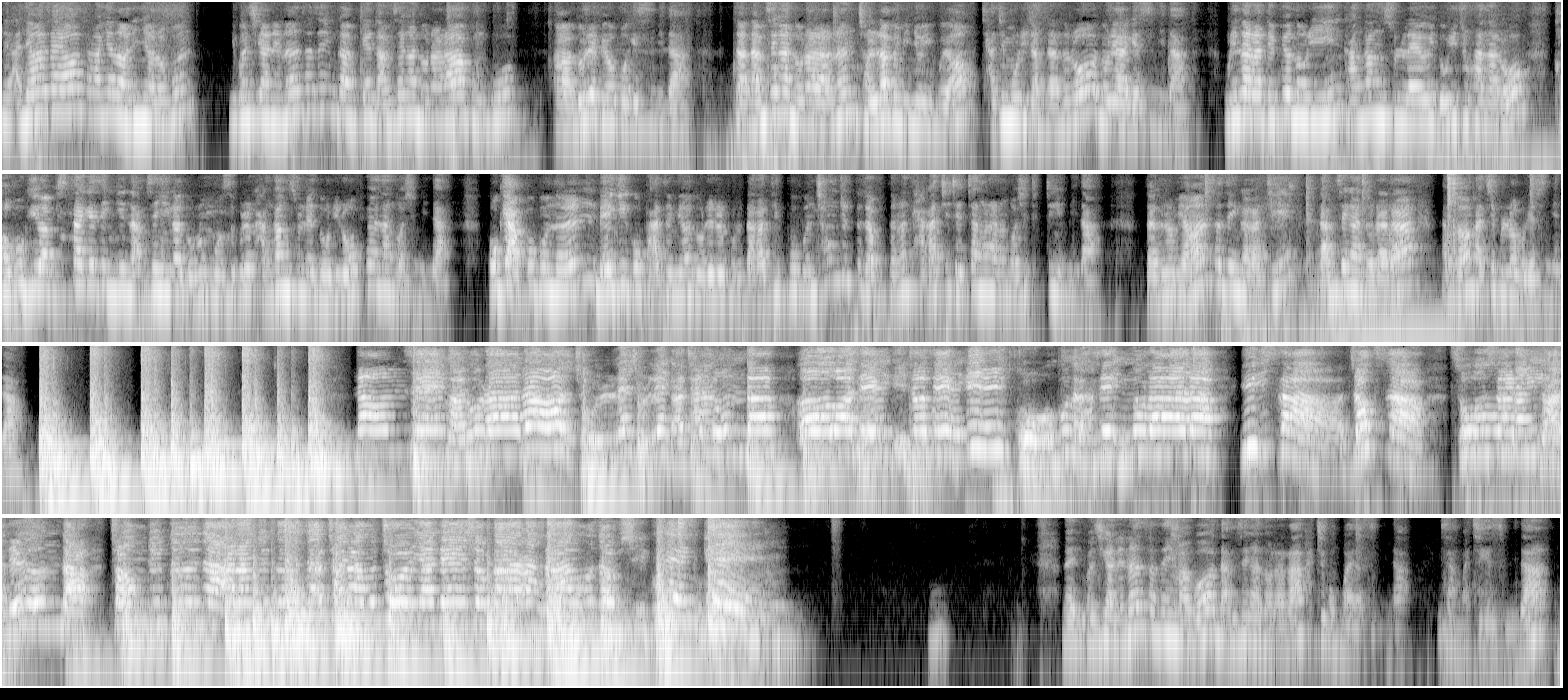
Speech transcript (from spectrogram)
네, 안녕하세요. 3학년 어린이 여러분. 이번 시간에는 선생님과 함께 남생아 놀아라 공부, 아, 노래 배워보겠습니다. 자, 남생아 놀아라는 전라도 민요이고요. 자진몰이 장단으로 노래하겠습니다. 우리나라 대표 놀이인 강강술래의 놀이 중 하나로 거북이와 비슷하게 생긴 남생이가 노는 모습을 강강술래 놀이로 표현한 것입니다. 곡의 앞부분을 매기고 받으며 노래를 부르다가 뒷부분 청주뜨자부터는 다 같이 재창을 하는 것이 특징입니다. 자, 그러면 선생님과 같이 남생아 놀아라 한번 같이 불러보겠습니다. 남생아 놀아라 졸래 졸래가 잘 논다 어와 새끼 저 새끼 고구 남생 놀아라 익사 적사 소사리가 내는 네 이번 시간에는 선생님하고 남생아 놀아라 같이 공부하였습니다. 이상 마치겠습니다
